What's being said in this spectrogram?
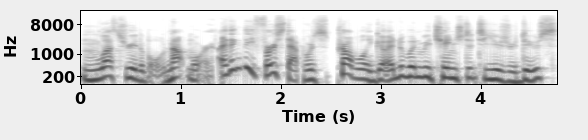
less readable, not more. I think the first step was probably good when we changed it to use reduce,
